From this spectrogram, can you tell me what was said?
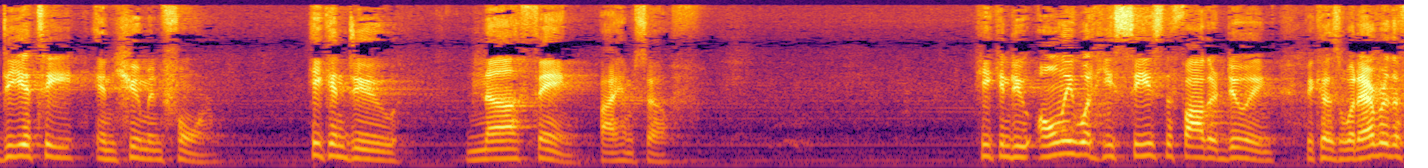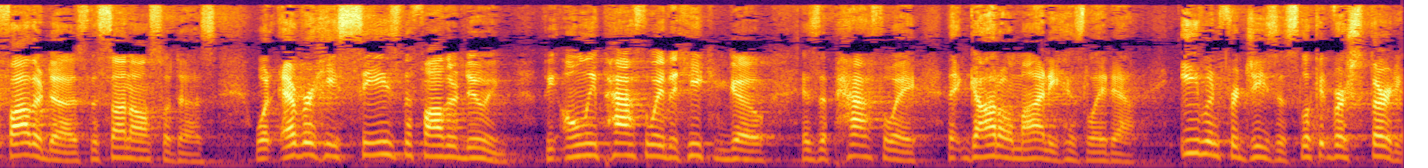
deity in human form. He can do nothing by himself. He can do only what he sees the Father doing because whatever the Father does, the Son also does. Whatever he sees the Father doing, the only pathway that he can go is the pathway that God Almighty has laid out. Even for Jesus. Look at verse 30.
